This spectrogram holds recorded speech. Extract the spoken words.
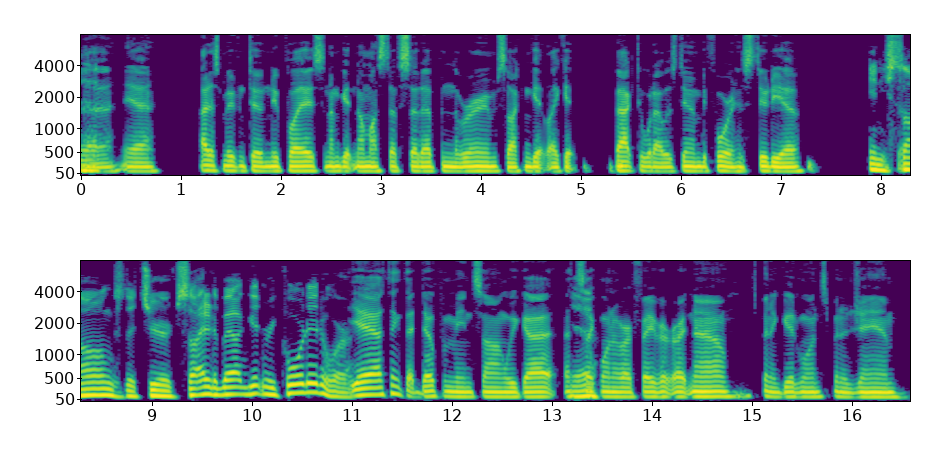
Yeah. Uh, yeah. I just moved into a new place and I'm getting all my stuff set up in the room so I can get like it back to what I was doing before in his studio. Any songs that you're excited about getting recorded, or Yeah, I think that dopamine song we got, that's Yeah. like one of our favorite right now. It's been a good one. It's been a jam.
